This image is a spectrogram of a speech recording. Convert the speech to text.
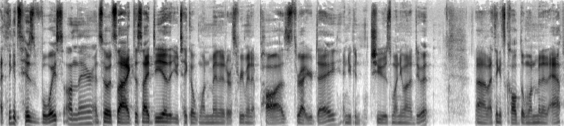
I think it's his voice on there, and so it's like this idea that you take a one minute or three minute pause throughout your day, and you can choose when you want to do it. Um, I think it's called the One Minute app,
